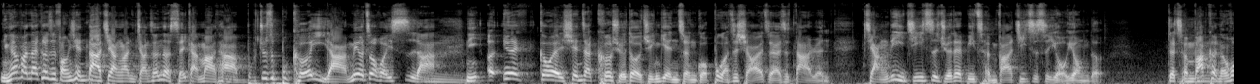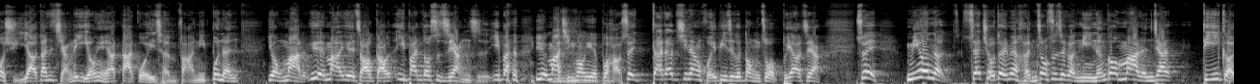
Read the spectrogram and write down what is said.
你看范戴克是防线大将啊，你讲真的，谁敢骂他？不就是不可以啦，没有这回事啦。你呃，因为各位现在科学都已经验证过，不管是小孩子还是大人，奖励机制绝对比惩罚机制是有用的。对惩罚可能或许要，但是奖励永远要大过于惩罚。你不能用骂的，越骂越糟糕，一般都是这样子。一般越骂情况越不好，所以大家尽量回避这个动作，不要这样。所以米恩呢，在球队里面很重视这个，你能够骂人家，第一个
